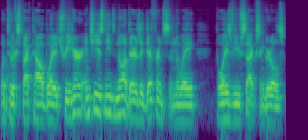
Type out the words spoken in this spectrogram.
what to expect how a boy to treat her. And she just needs to know that there's a difference in the way boys view sex and girls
